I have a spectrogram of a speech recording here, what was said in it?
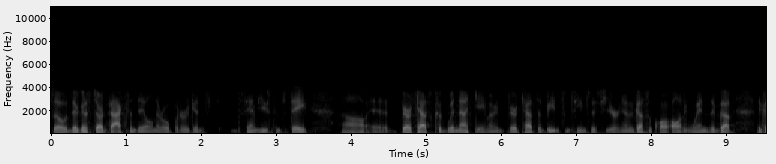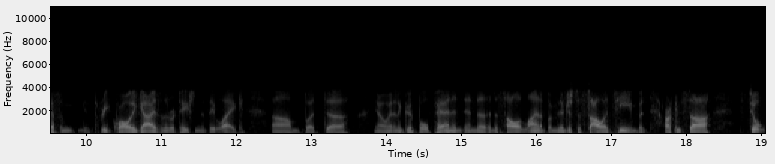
so they're going to start Baxendale in their opener against Sam Houston State. Uh, Bearcats could win that game. I mean, Bearcats have beaten some teams this year. You know, they've got some quality wins. They've got they've got some three quality guys in the rotation that they like. Um, but uh, you know, and a good bullpen and, and, a, and a solid lineup. I mean, they're just a solid team. But Arkansas still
